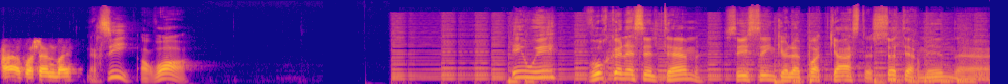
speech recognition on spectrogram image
À la prochaine, ben. Merci. Au revoir. Et oui, vous reconnaissez le thème. C'est signe que le podcast se termine. euh,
